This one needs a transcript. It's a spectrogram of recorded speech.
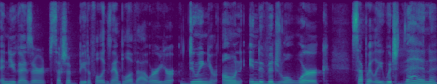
and you guys are such a beautiful example of that where you're doing your own individual work separately which then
